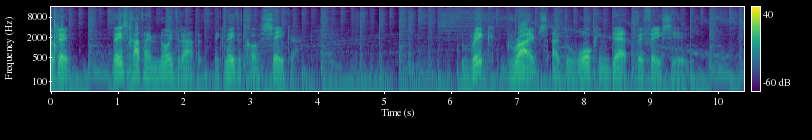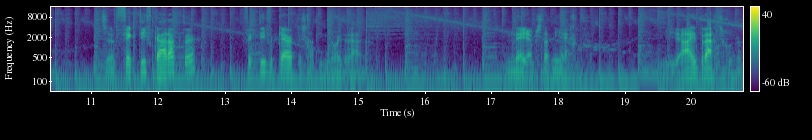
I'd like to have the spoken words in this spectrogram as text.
Oké, deze gaat hij nooit raden. Ik weet het gewoon zeker. Rick Grimes uit The Walking Dead tv-serie. Het is een fictief karakter. Fictieve characters gaat hij nooit raden. Nee, hij bestaat niet echt. Ja, hij draagt schoenen.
